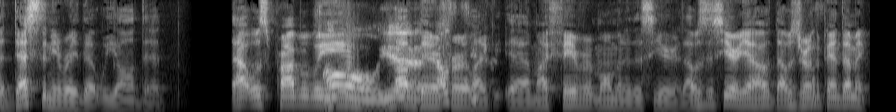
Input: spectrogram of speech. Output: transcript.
the Destiny raid that we all did. That was probably Oh yeah, up there was- for like yeah my favorite moment of this year. That was this year, yeah. That was during the pandemic.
